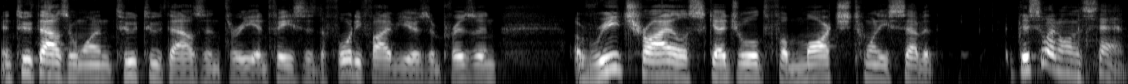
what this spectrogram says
in 2001 to 2003 and faces the 45 years in prison. A retrial is scheduled for March 27th. This is what I don't understand.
